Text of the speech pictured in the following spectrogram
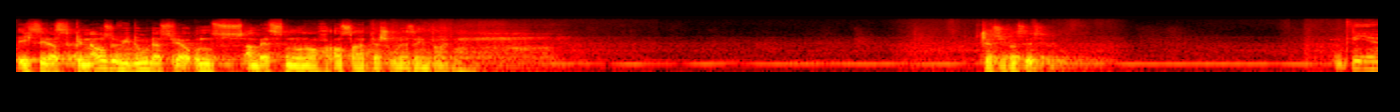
ich sehe das genauso wie du, dass wir uns am besten nur noch außerhalb der Schule sehen sollten. Jesse, was ist? Wir,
